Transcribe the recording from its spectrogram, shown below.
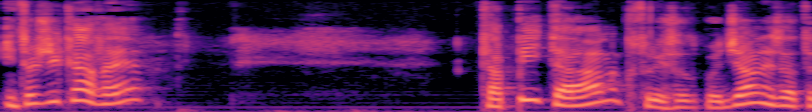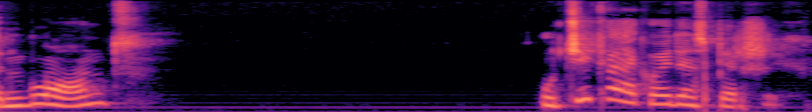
I to ciekawe, kapitan, który jest odpowiedzialny za ten błąd, ucieka jako jeden z pierwszych.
